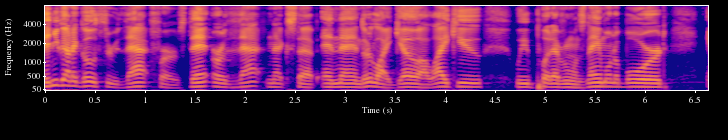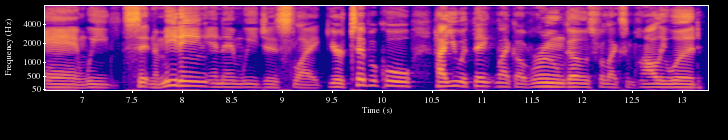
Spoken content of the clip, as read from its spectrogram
Then you got to go through that first, then or that next step, and then they're like, "Yo, I like you." We put everyone's name on the board, and we sit in a meeting, and then we just like your typical how you would think like a room goes for like some Hollywood,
